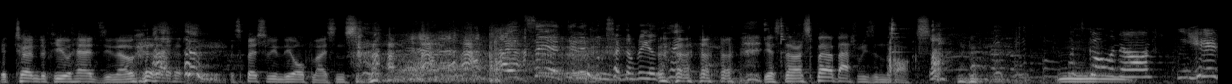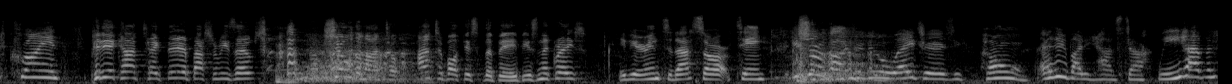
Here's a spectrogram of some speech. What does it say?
it turned a few heads, you know, especially in the off license. I'd say it did. It looks like the real thing. yes, there are spare batteries in the box. What's going on? We heard crying. Pity you can't take their batteries out. Show them, Anto. Anto bought this for the baby. Isn't it great? If you're into that sort of thing. You should have got your new away jersey. Home. Everybody has that. We haven't.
